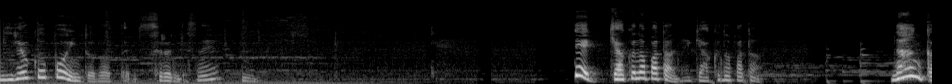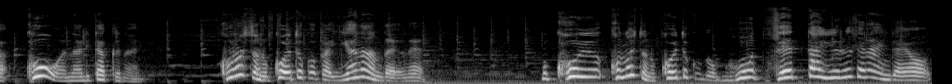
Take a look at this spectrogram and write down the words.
魅力ポイントだったりするんですね。うん、で逆のパターンね逆のパターン。なんかこうはなりたくないこの人のこういうとこが嫌なんだよねもうこういうこの人のこういうとこがもう絶対許せないんだよ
